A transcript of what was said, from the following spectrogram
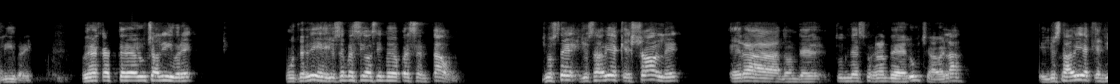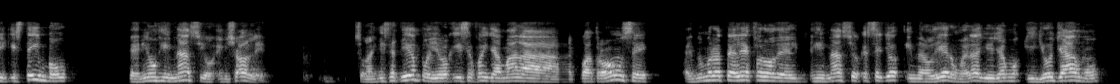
libre. Fui a una cartera de lucha libre. Como te dije, yo siempre he sido así medio presentado. Yo, sé, yo sabía que Charlotte era donde tú un de esos grandes de lucha, ¿verdad? Y yo sabía que Ricky Steamboat tenía un gimnasio en Charlotte. So, en ese tiempo yo lo que hice fue llamar a 411, el número de teléfono del gimnasio, qué sé yo, y me lo dieron, ¿verdad? Yo llamo, y yo llamo,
